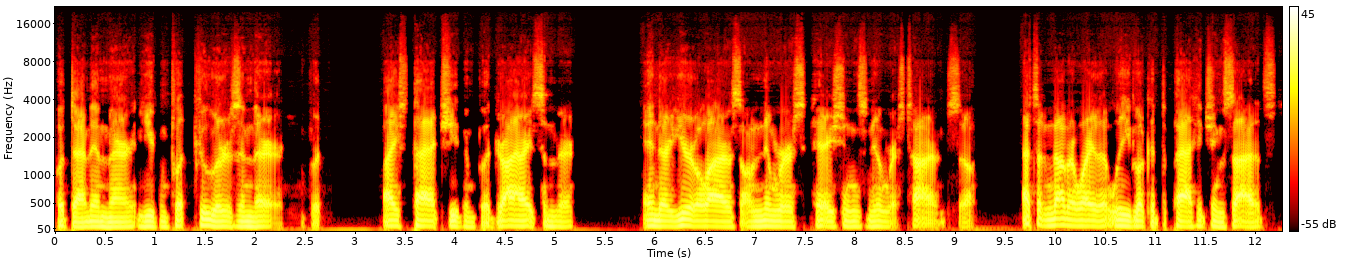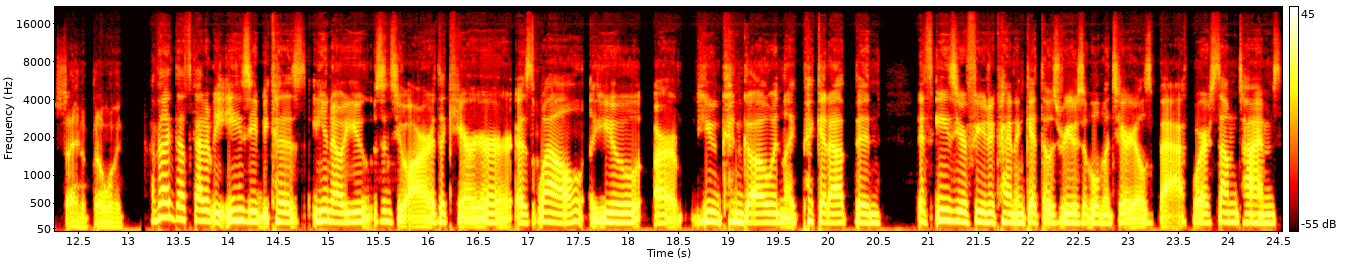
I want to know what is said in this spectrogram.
put that in there. You can put coolers in there, put ice packs, you can put dry ice in there, and they're utilized on numerous occasions, numerous times. So that's another way that we look at the packaging side of sustainability. I feel like that's got to be easy because you know you since you are the carrier as well, you are you can go and like pick it up and it's easier for you to kind of get those reusable materials back. Where sometimes,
